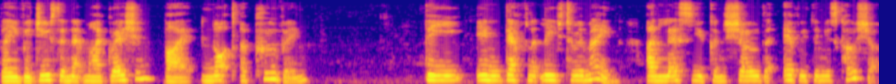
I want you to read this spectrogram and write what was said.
They reduced the net migration by not approving the indefinite leaves to remain unless you can show that everything is kosher.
